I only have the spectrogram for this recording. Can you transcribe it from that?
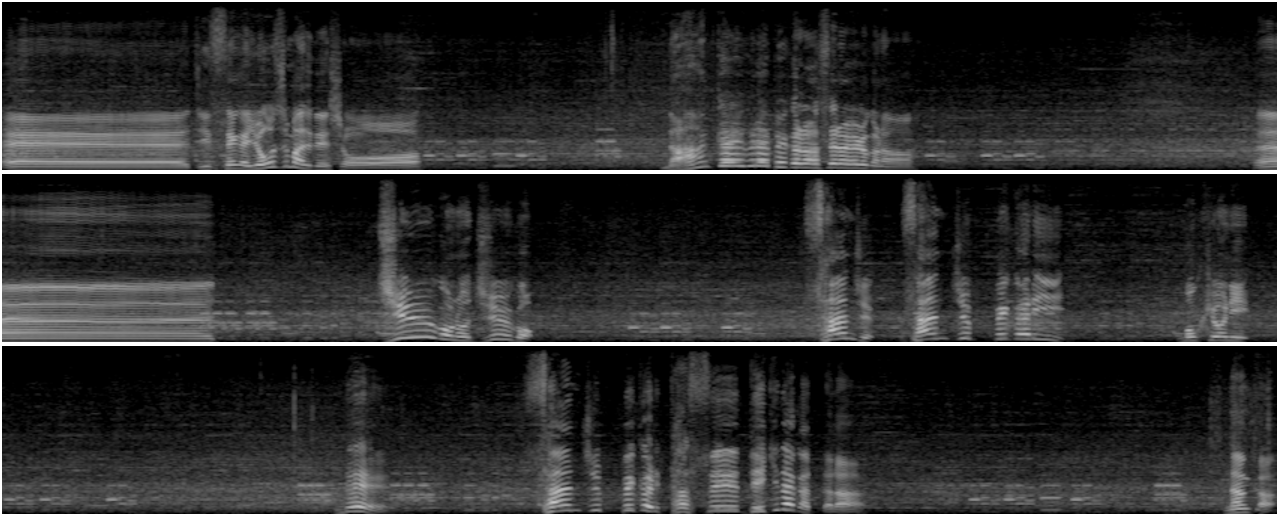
えー実戦が4時まででしょ。何回ぐらいペカらせられるかな？えー、15の15 30, 30ペカリ目標に。で30ペカリ達成できなかったらなんか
